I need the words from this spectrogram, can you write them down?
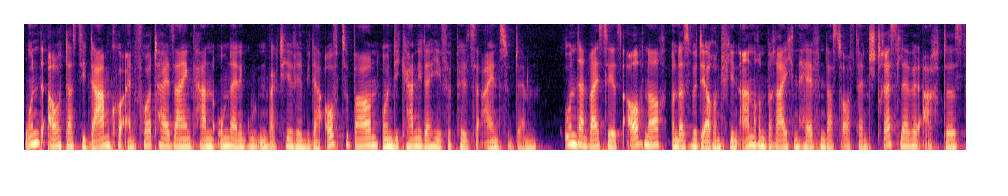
Und auch, dass die Darmkur ein Vorteil sein kann, um deine guten Bakterien wieder aufzubauen und die Candida-Hefepilze einzudämmen. Und dann weißt du jetzt auch noch, und das wird dir auch in vielen anderen Bereichen helfen, dass du auf dein Stresslevel achtest,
